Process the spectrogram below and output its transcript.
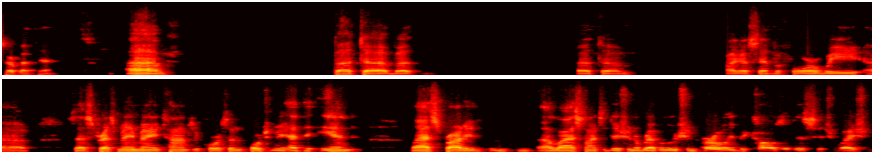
sorry about that. Um, but uh, but but um, like I said before, we uh, I stressed many many times. Of course, unfortunately, had to end last Friday, uh, last night's edition of Revolution early because of this situation.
